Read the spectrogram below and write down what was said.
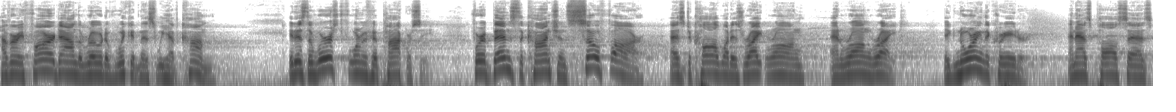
how very far down the road of wickedness we have come. It is the worst form of hypocrisy, for it bends the conscience so far as to call what is right wrong and wrong right, ignoring the Creator, and as Paul says,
